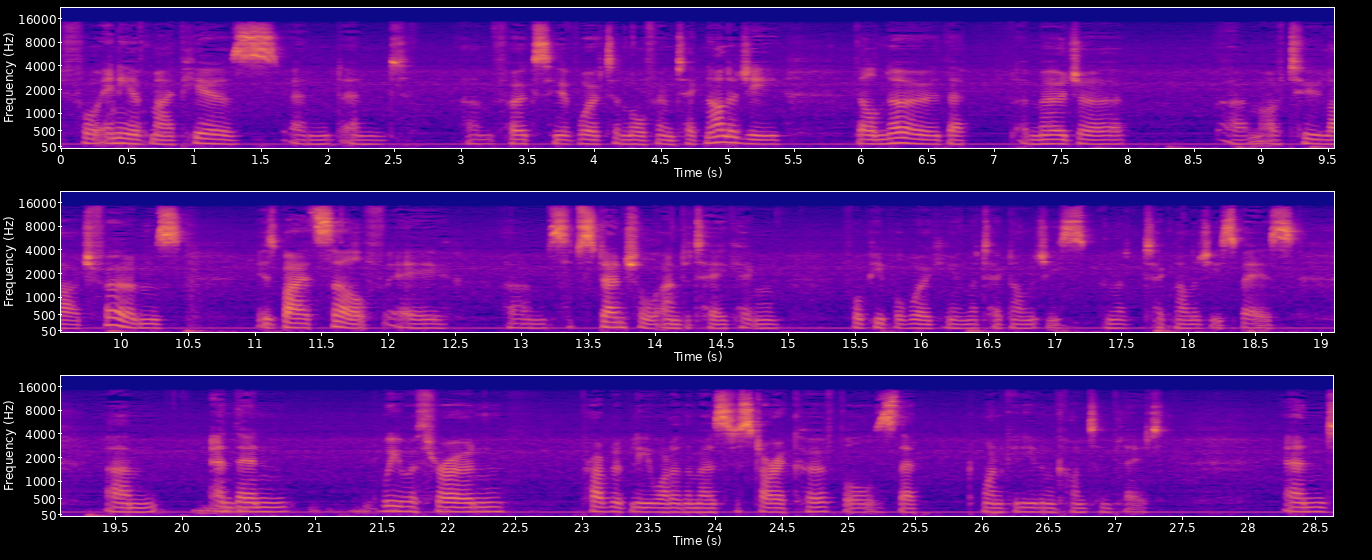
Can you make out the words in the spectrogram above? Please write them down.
for any of my peers and and um, folks who have worked in law firm technology, they'll know that a merger um, of two large firms is by itself a um, substantial undertaking for people working in the technologies in the technology space. Um, and then we were thrown probably one of the most historic curveballs that one could even contemplate. And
